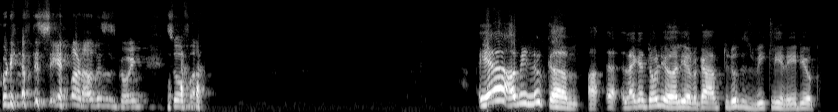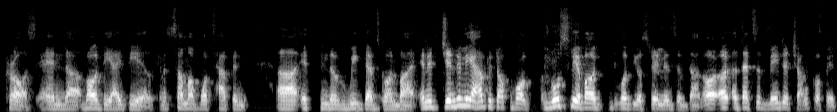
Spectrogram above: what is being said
what do you have to say about how this is going so far? Yeah, I mean, look, um, uh, like I told you earlier, I have to do this weekly radio cross and about the IPL, kind of sum up what's happened uh, in the week that's gone by. And it generally, I have to talk about mostly about what the Australians have done, or, or, that's a major chunk of it.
